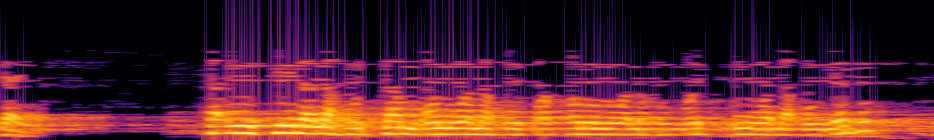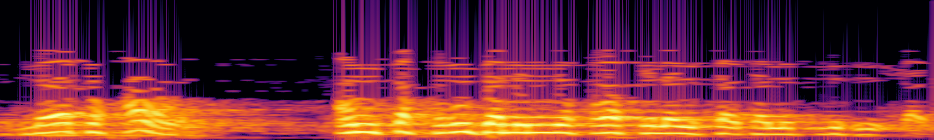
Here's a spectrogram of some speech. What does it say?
شيء فإن قيل له سمع وله بصر وله وجه وله يد لا تحاول أن تخرج من نطاق ليس كمثله شيء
